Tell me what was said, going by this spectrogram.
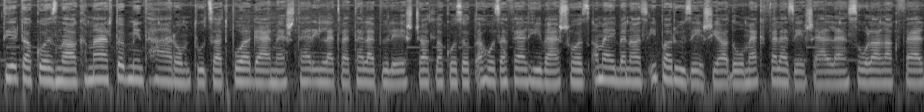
tiltakoznak, már több mint három tucat polgármester, illetve település csatlakozott ahhoz a felhíváshoz, amelyben az iparűzési adó megfelezés ellen szólalnak fel,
